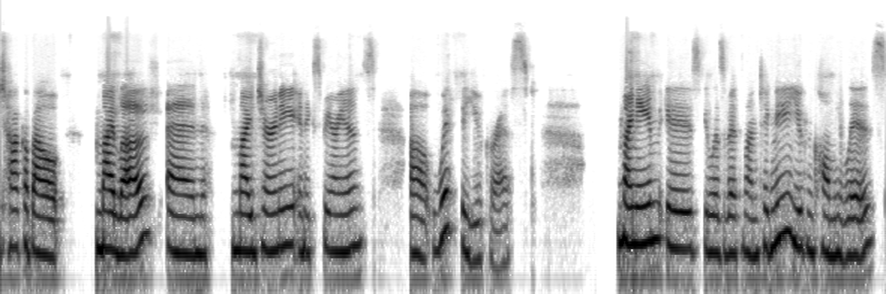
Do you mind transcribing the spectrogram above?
talk about my love and my journey and experience uh, with the Eucharist. My name is Elizabeth Montigny. You can call me Liz.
